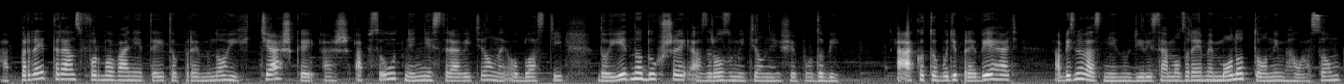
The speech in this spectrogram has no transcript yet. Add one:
a pretransformovanie tejto pre mnohých ťažkej až absolútne nestráviteľnej oblasti do jednoduchšej a zrozumiteľnejšej podoby. A ako to bude prebiehať? Aby sme vás nenudili samozrejme monotónnym hlasom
